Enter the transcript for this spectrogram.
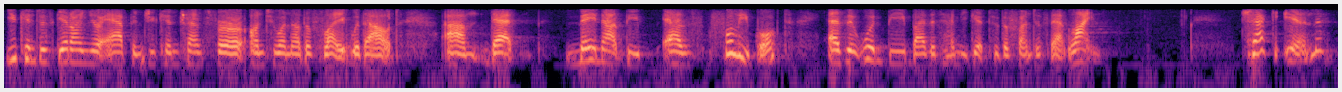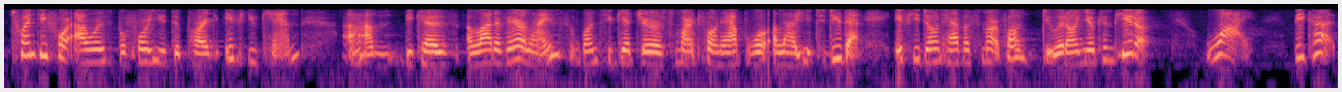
you can just get on your app and you can transfer onto another flight without um, that may not be as fully booked as it would be by the time you get to the front of that line. Check in 24 hours before you depart if you can, um, because a lot of airlines, once you get your smartphone app, will allow you to do that. If you don't have a smartphone, do it on your computer. Why? Because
